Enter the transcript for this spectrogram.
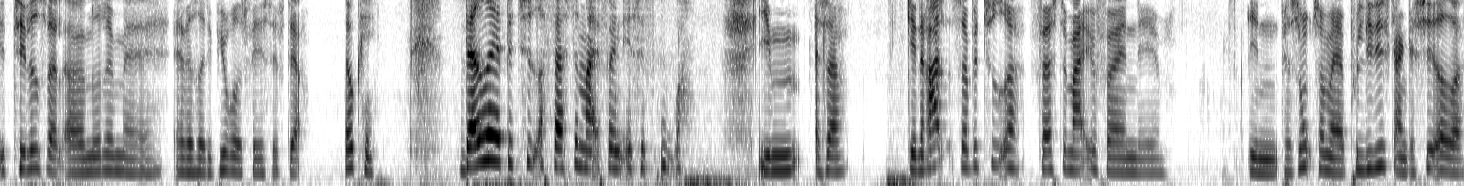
et tillidsvalg og er medlem af, af hvad hedder det, byrådet for SF der. Okay. Hvad øh, betyder 1. maj for en SFU'er? Jamen, altså generelt så betyder 1. maj jo for en, øh, en person, som er politisk engageret og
